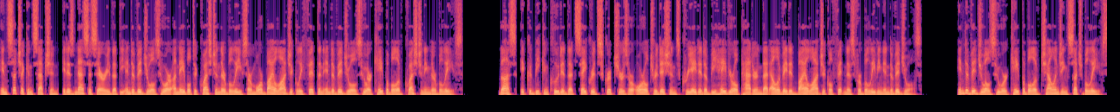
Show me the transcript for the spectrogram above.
In such a conception, it is necessary that the individuals who are unable to question their beliefs are more biologically fit than individuals who are capable of questioning their beliefs. Thus, it could be concluded that sacred scriptures or oral traditions created a behavioral pattern that elevated biological fitness for believing individuals. Individuals who were capable of challenging such beliefs,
